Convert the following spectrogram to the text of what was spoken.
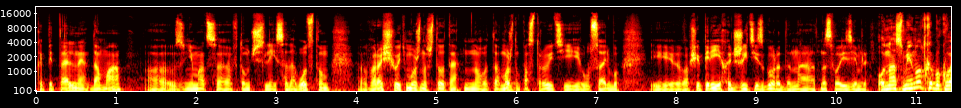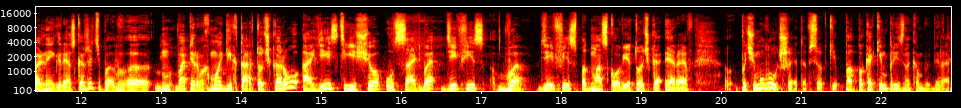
капитальные дома, а, заниматься в том числе и садоводством, выращивать можно что-то, ну, вот, а можно построить и усадьбу, и вообще переехать жить из города на, на свои земли. У нас минутка буквально, Игорь, а скажите, э, во-первых, мой гектар.ру, а есть еще усадьба, дефис в, дефис подмосковье.рф. Почему лучше это все-таки? По, по каким признакам выбирали?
